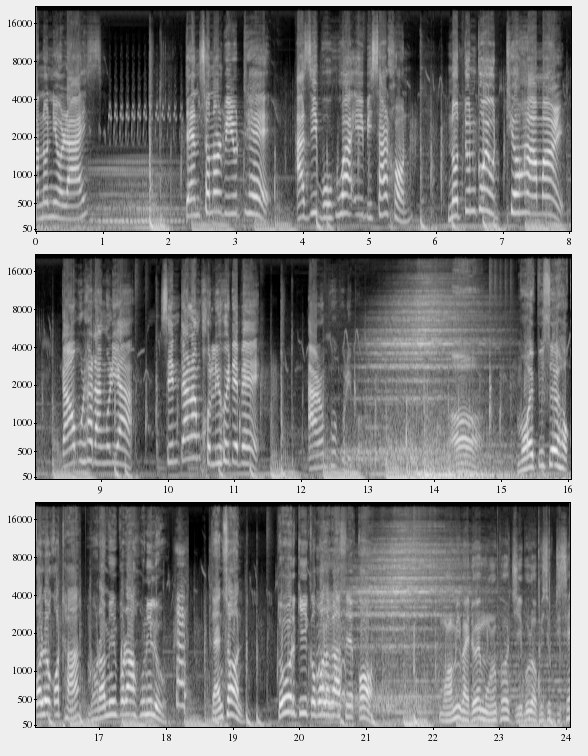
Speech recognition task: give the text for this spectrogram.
মাননীয় ৰাইজ টেনচনৰ বিৰুদ্ধে আজি বহুৱা এই বিচাৰখন নতুনকৈ উঠি অহা আমাৰ গাঁওবুঢ়া ডাঙৰীয়া চিন্তাৰাম খলিহৈদেৱে আৰম্ভ কৰিব। অঁ মই পিছে সকলো কথা মৰমীৰ পৰা শুনিলো। টেনচন তোৰ কি ক'ব লগা আছে ক। মৰমী বাইদেৱে মোৰ ওপৰত যিবোৰ অভিযোগ দিছে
